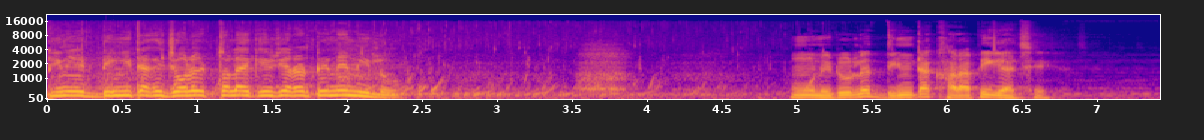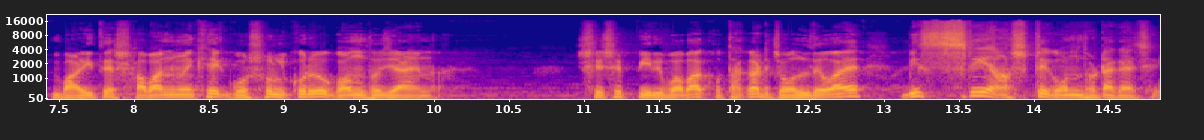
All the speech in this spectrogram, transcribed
টিনের ডিঙিটাকে জলের তলায় কেউ যেন টেনে নিল। মনিরুলের দিনটা খারাপই গেছে। বাড়িতে সাবান মেখে গোসল করেও গন্ধ যায় না। শেষে পীর বাবা কোথাকার জল দেওয়ায় বিশ্রী আষ্টে গন্ধটা গেছে।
